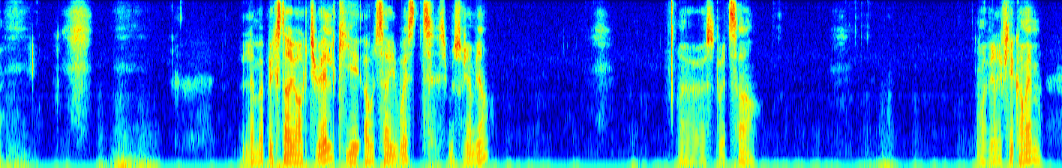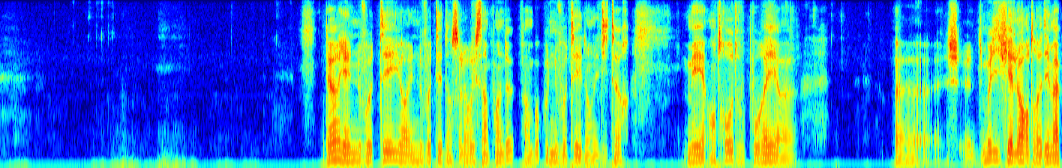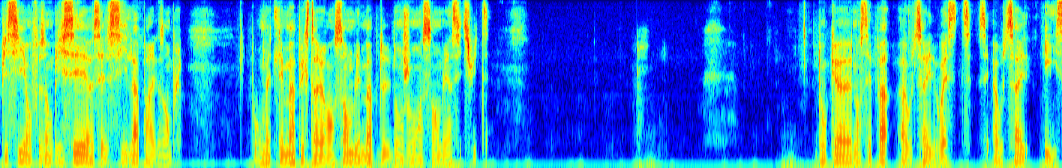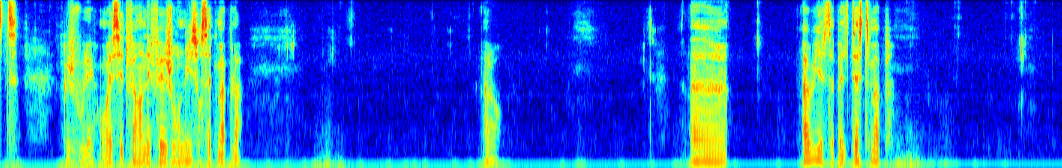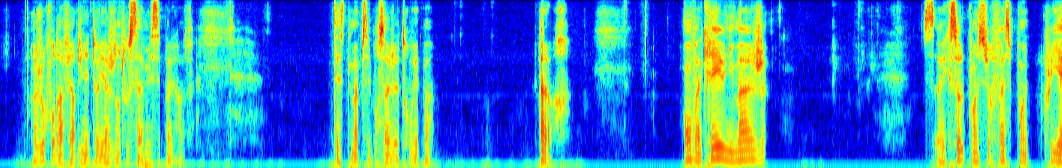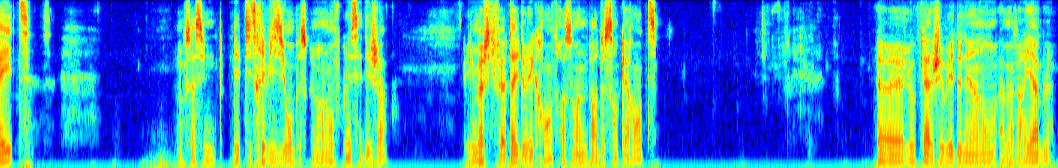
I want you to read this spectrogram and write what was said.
La map extérieure actuelle qui est Outside West, si je me souviens bien. Euh, ça doit être ça. Hein. On va vérifier quand même. D'ailleurs, il y a une nouveauté, il y aura une nouveauté dans Solarus 1.2, enfin beaucoup de nouveautés dans l'éditeur, mais entre autres, vous pourrez euh, euh, modifier l'ordre des maps ici en faisant glisser celle-ci là, par exemple, pour mettre les maps extérieures ensemble, les maps de donjons ensemble, et ainsi de suite. Donc euh, non, c'est pas Outside West, c'est Outside East que je voulais. On va essayer de faire un effet jour-nuit sur cette map là. Alors. Euh... Ah oui, elle s'appelle Test Map. Un jour, faudra faire du nettoyage dans tout ça, mais c'est pas grave. Test Map, c'est pour ça que je la trouvais pas. Alors. On va créer une image avec sol.surface.create. Donc ça c'est des petites révisions parce que normalement vous connaissez déjà. Une image qui fait la taille de l'écran, 320 par 240. Euh, local, j'ai oublié de donner un nom à ma variable.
